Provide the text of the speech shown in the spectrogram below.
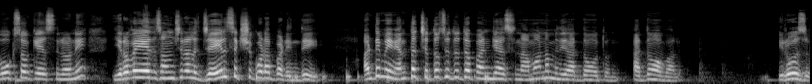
పోక్సో కేసులోని ఇరవై ఐదు సంవత్సరాల జైలు శిక్ష కూడా పడింది. అంటే మేము ఎంత చిత్తశుద్ధితో పనిచేస్తున్నామో అన్న ఇది అర్థమవుతుంది అర్థం అవ్వాలి. ఈరోజు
